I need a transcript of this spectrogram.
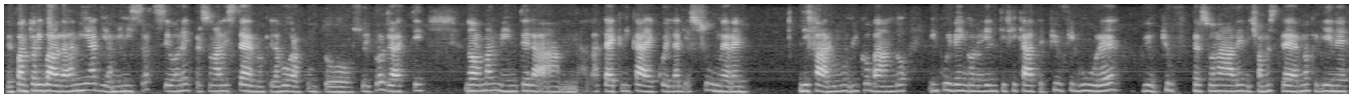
Per quanto riguarda la mia di amministrazione, il personale esterno che lavora appunto sui progetti, normalmente la, la tecnica è quella di assumere, di fare un unico bando in cui vengono identificate più figure, più, più personale diciamo esterno che viene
